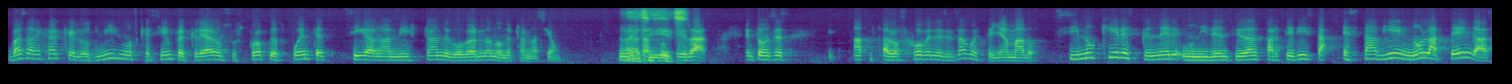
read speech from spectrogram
vas a dejar que los mismos que siempre crearon sus propios puentes sigan administrando y gobernando nuestra nación, nuestra sociedad. Entonces, a, los jóvenes les hago este llamado. Si no quieres tener una identidad partidista, está bien, no la tengas.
